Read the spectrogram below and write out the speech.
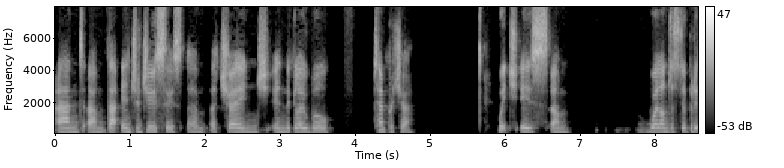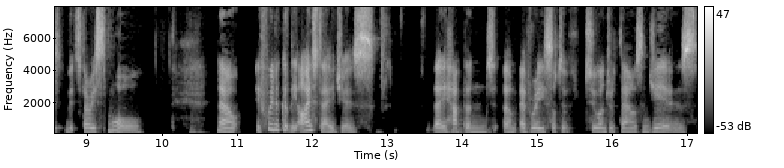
and um, that introduces um, a change in the global temperature which is um, well understood, but it's, it's very small. Mm-hmm. Now, if we look at the ice ages, they happened um, every sort of 200,000 years,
